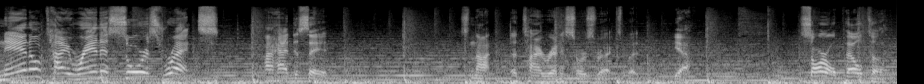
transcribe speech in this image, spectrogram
Nano Tyrannosaurus Rex. I had to say it. It's not a Tyrannosaurus Rex, but yeah. Sauropelta.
